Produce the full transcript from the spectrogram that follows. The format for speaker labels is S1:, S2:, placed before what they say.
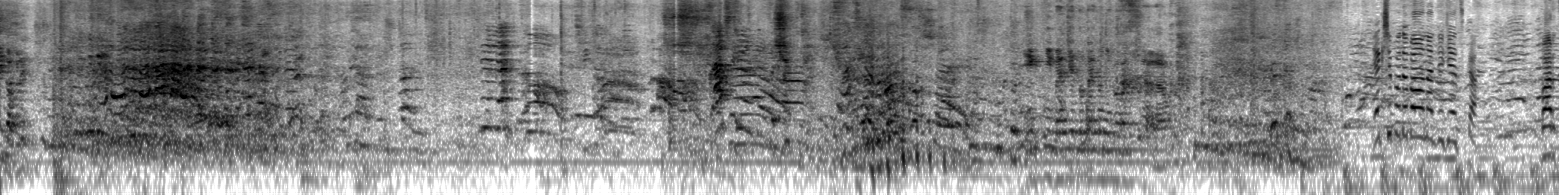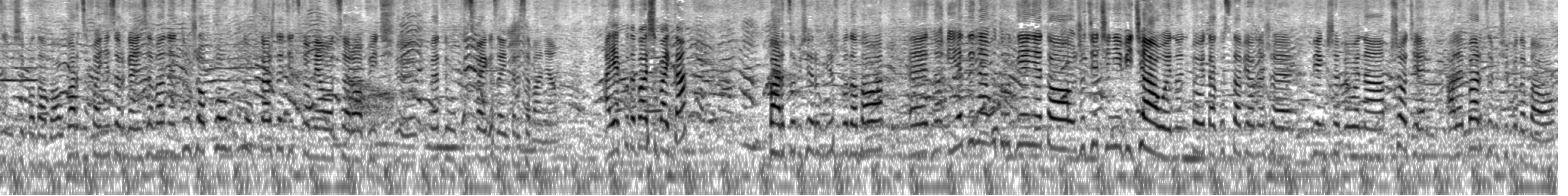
S1: Dzień dobry. Nikt nie będzie do tego nikogo strzelał.
S2: Jak się podobało na Dniu Dziecka?
S3: Bardzo mi się podobał, bardzo fajnie zorganizowany, dużo punktów, każde dziecko miało co robić y, według swojego zainteresowania.
S2: A jak podobała się bajka?
S3: Bardzo mi się również podobała. E, No i jedyne utrudnienie to, że dzieci nie widziały, no były tak ustawione, że większe były na przodzie, ale bardzo mi się podobało.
